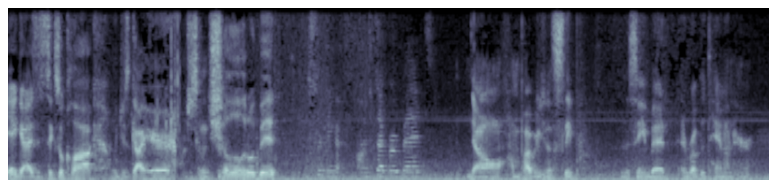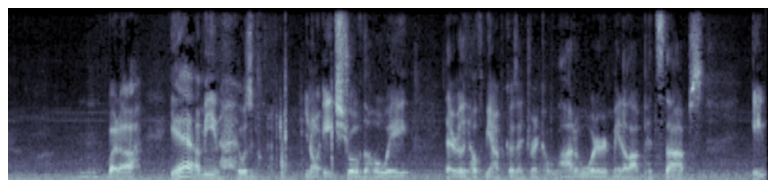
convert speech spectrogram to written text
Yeah guys, it's six o'clock. We just got here. We're just gonna chill a little bit. Sleeping on separate beds. No, I'm probably gonna sleep in the same bed and rub the tan on her. But uh yeah, I mean it was you know, H drove the whole way. That really helped me out because I drank a lot of water, made a lot of pit stops, ate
